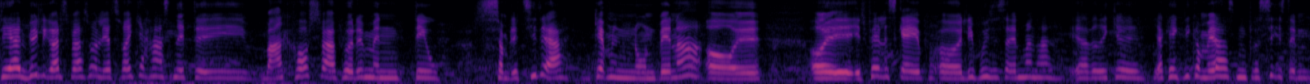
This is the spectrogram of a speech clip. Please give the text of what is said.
det er et virkelig godt spørgsmål. Jeg tror ikke, jeg har sådan et øh, meget kort svar på det, men det er jo, som det tit er, gennem nogle venner og, øh, og øh, et fællesskab, og lige pludselig så endte man her. Jeg ved ikke, øh, jeg kan ikke lige komme mere sådan præcis den,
